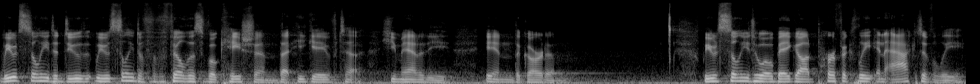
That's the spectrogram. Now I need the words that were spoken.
We would still need to do. We would still need to fulfill this vocation that He gave to humanity in the garden. We would still need to obey God perfectly and actively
